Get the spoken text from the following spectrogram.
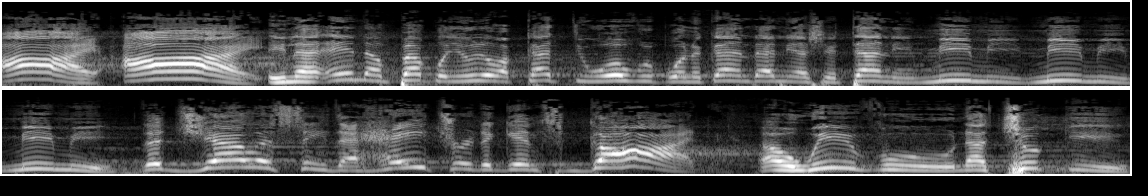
I, I. inaenda mpaka kwenye ule wakati uovu ulipoonekana ndani ya shetani, mimi mimi mimi, The jealousy, the hatred against God. uh, wivu na chuki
